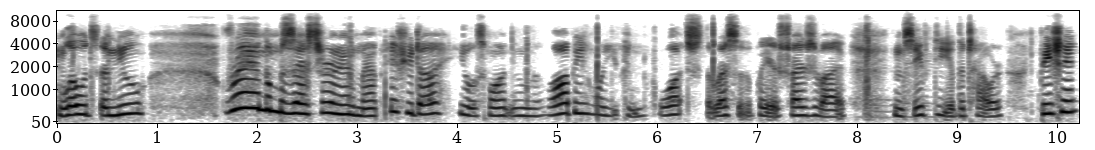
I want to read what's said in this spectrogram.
loads a new random disaster and a map. If you die, you will spawn in the lobby where you can watch the rest of the players try to survive in the safety of the tower. Patient,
